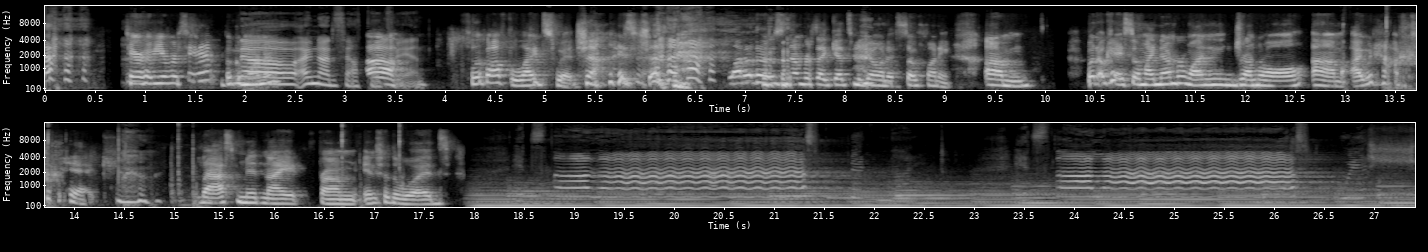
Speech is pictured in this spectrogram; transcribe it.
Tara, have you ever seen it? Book of no, Mormon. I'm not a South Park Ah. fan. Flip off the light switch. it's just a lot of those numbers that gets me going. It's so funny. Um, but okay, so my number one drum roll, um, I would have to pick Last Midnight from Into the Woods. It's the last midnight. It's the last wish.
